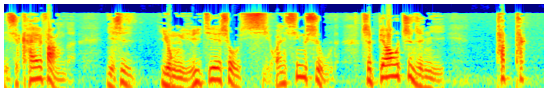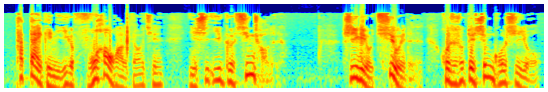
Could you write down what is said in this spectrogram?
你是开放的，你是勇于接受、喜欢新事物的。是标志着你，它它它带给你一个符号化的标签，你是一个新潮的人，是一个有趣味的人，或者说对生活是有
